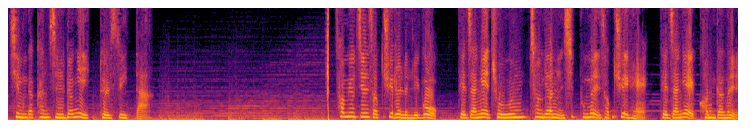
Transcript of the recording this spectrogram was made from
심각한 질병이 될 수 있다. 섬유질 섭취를 늘리고 대장에 좋은 천연 식품을 섭취해 대장의 건강을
